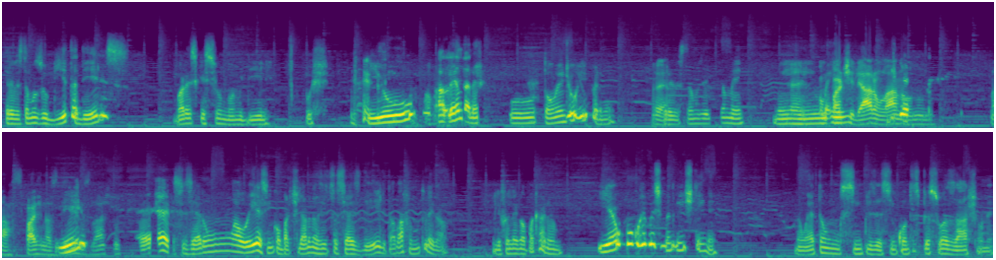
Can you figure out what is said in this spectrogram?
entrevistamos o Guita deles. Agora eu esqueci o nome dele. Puxa. E o. a lenda, né? O Tom and Joe Reaper, né? É. Entrevistamos ele também. É, compartilharam lá no, no, nas páginas deles, lá. É, eles fizeram um away, assim, compartilharam nas redes sociais dele, tá lá, foi muito legal. Ele foi legal pra caramba. E é o pouco reconhecimento que a gente tem, né? Não é tão simples assim quanto as pessoas acham, né?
